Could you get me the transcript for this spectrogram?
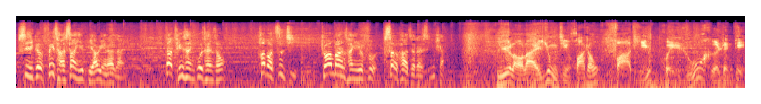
是一个非常善于表演的人。在庭审过程中，他把自己装扮成一副受害者的形象。女老赖用尽花招，法庭会如何认定？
